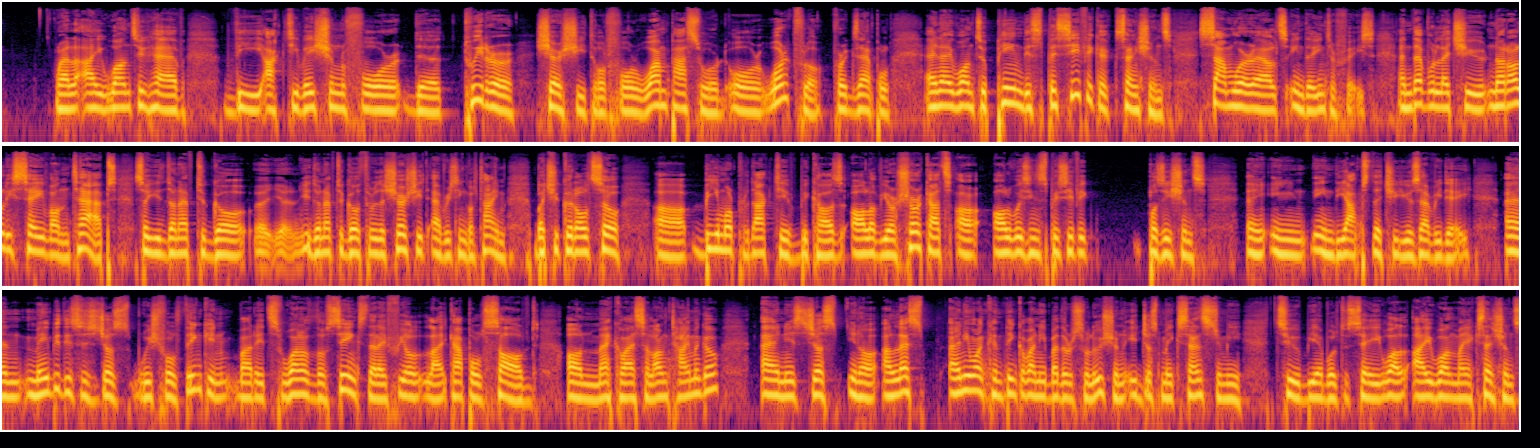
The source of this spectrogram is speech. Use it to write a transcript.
well, I want to have the activation for the Twitter share sheet or for 1Password or workflow, for example, and I want to pin the specific extensions somewhere else in the interface. And that will let you not only save on tabs, so you don't have to go uh, you don't have to go through the share sheet every single time, but you could also uh, be more productive because all of your shortcuts are always in specific positions uh, in in the apps that you use every day. And maybe this is just wishful thinking but it's one of those things that i feel like apple solved on macOS a long time ago. And it's just you know unless anyone can think of any better solution it just makes sense to me to be able to say well i want my extensions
